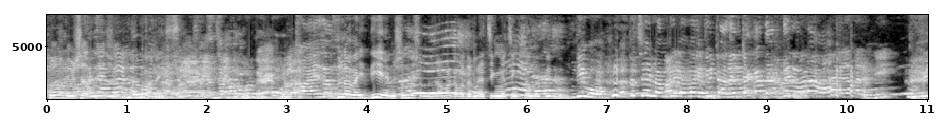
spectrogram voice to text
খুশবুর সাথে সুন্দর মানাইছে। ওগুলা ভাই দিয়ে সুন্দর সুন্দর জামা কাপড় ম্যাচিং ম্যাচিং সুন্দর দিন। দিব। কত ছিলাম রে ভাই? দুইটা হাজার টাকা দেন দিল। না তুমি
